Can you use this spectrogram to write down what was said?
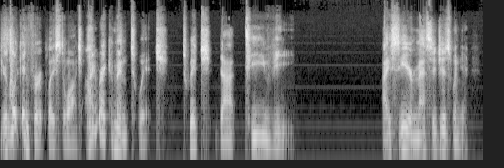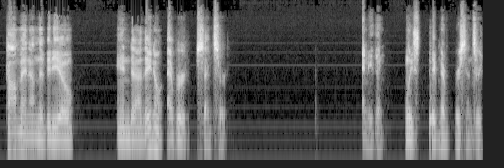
you're looking for a place to watch, I recommend Twitch. Twitch.tv. I see your messages when you comment on the video, and uh, they don't ever censor anything. At least they've never censored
